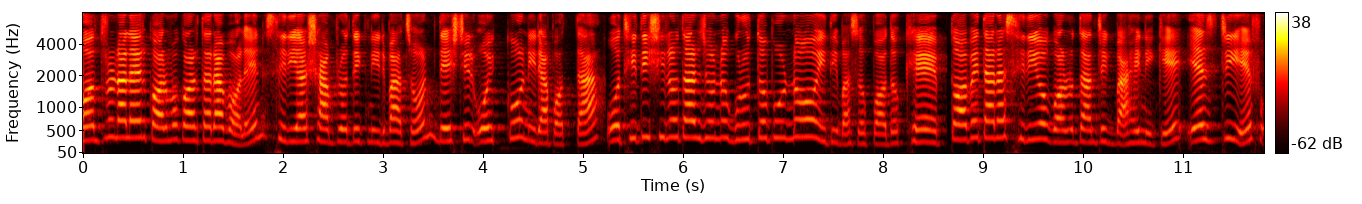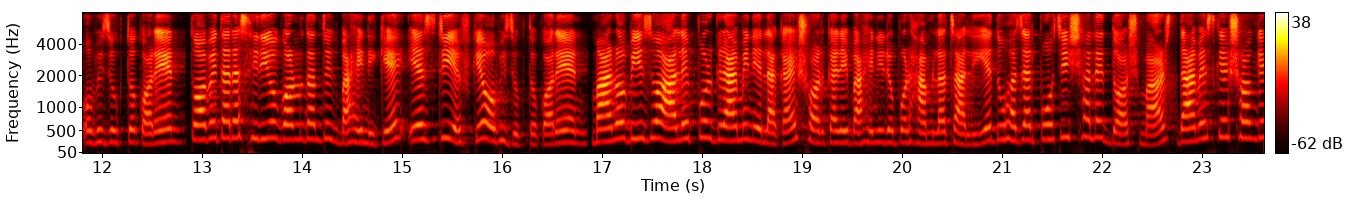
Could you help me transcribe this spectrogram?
মন্ত্রণালয়ের কর্মকর্তারা বলেন, সিরিয়ার সাম্প্রতিক নির্বাচন দেশটির ঐক্য, নিরাপত্তা ও স্থিতিশীলতার জন্য গুরুত্বপূর্ণ ও ইতিবাচক পদক্ষেপ। তবে তারা সিরীয় গণতান্ত্রিক বাহিনীকে এসডিএফ অভিযুক্ত করেন। তবে তারা সিরীয় গণতান্ত্রিক বাহিনীকে এসডিএফ কে অভিযুক্ত করেন। মানবীজ ও আলেপ্পোর গ্রামীণ এলাকায় সরকারি বাহিনীর ওপর হামলা চালিয়ে দু সালের দশ মার্চ দামেস্কের সঙ্গে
